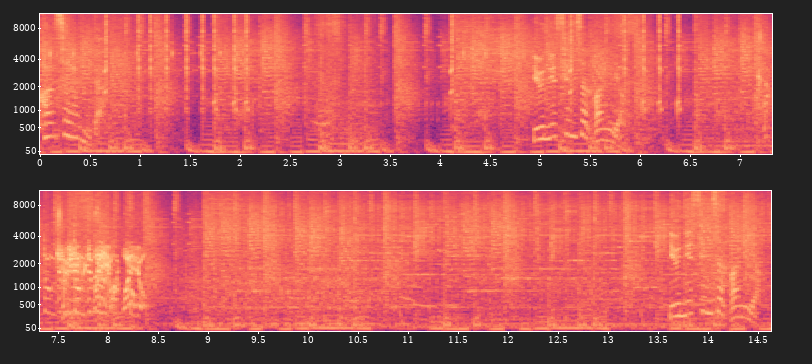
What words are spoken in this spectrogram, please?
건설합니다. 유닛 생산 완료. 출동 준비 완료. 완료. 유닛 생산 완료.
